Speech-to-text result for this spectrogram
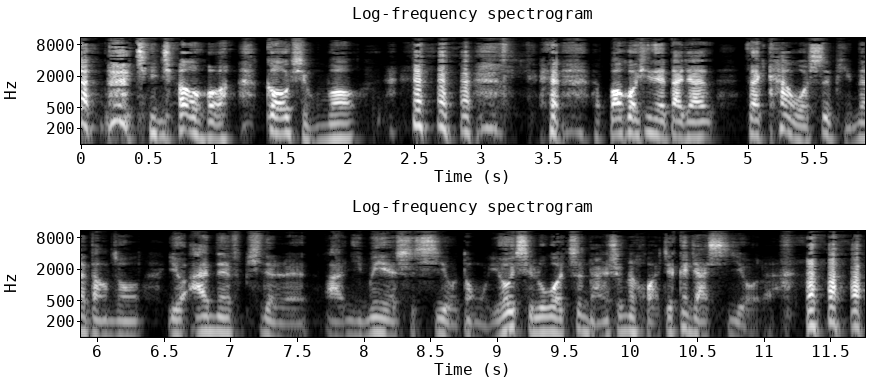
请叫我高熊猫。包括现在大家在看我视频的当中，有 INFP 的人啊，你们也是稀有动物，尤其如果是男生的话，就更加稀有了。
